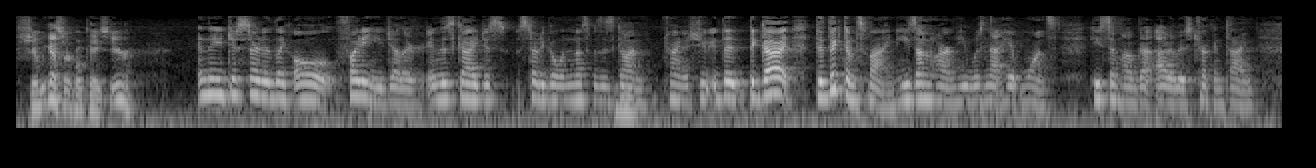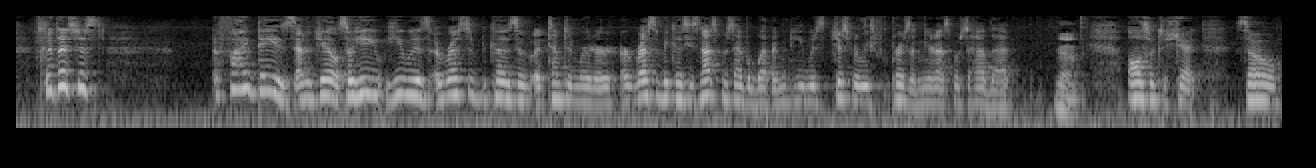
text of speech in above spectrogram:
Shit, we got Circle Ks here. And they just started like all fighting each other. And this guy just started going nuts with his hmm. gun, trying to shoot the the guy. The victim's fine; he's unharmed. He was not hit once. He somehow got out of his truck in time. But that's just five days out of jail. So he he was arrested because of attempted murder. Arrested because he's not supposed to have a weapon. He was just released from prison. You're not supposed to have that. Yeah. all sorts of shit. So,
